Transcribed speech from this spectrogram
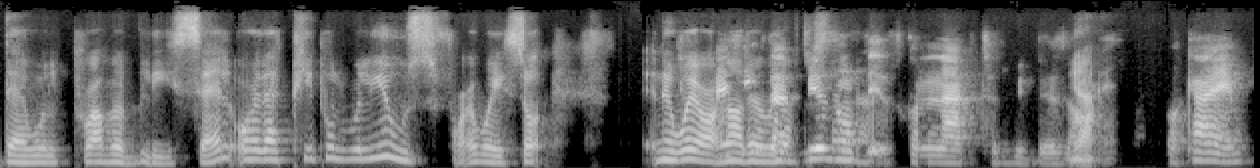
they will probably sell or that people will use for a way. So in a way or another, think that business is connected with design. Yeah okay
